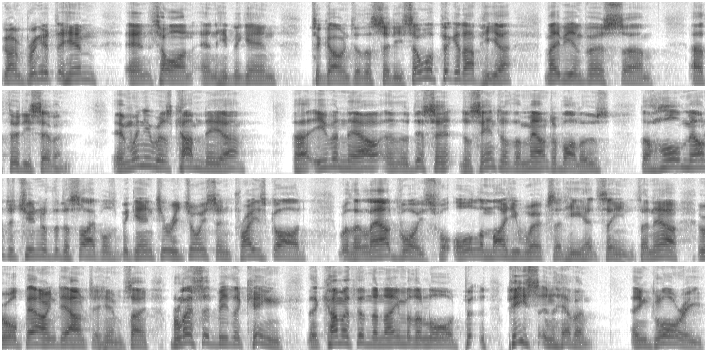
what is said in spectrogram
Go and bring it to him, and so on. And he began to go into the city. So we'll pick it up here, maybe in verse um, uh, 37. And when he was come near, uh, even now, in the descent, descent of the Mount of Olives, the whole multitude of the disciples began to rejoice and praise God with a loud voice for all the mighty works that he had seen. So now we're all bowing down to him. saying, blessed be the King that cometh in the name of the Lord, peace in heaven and glory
